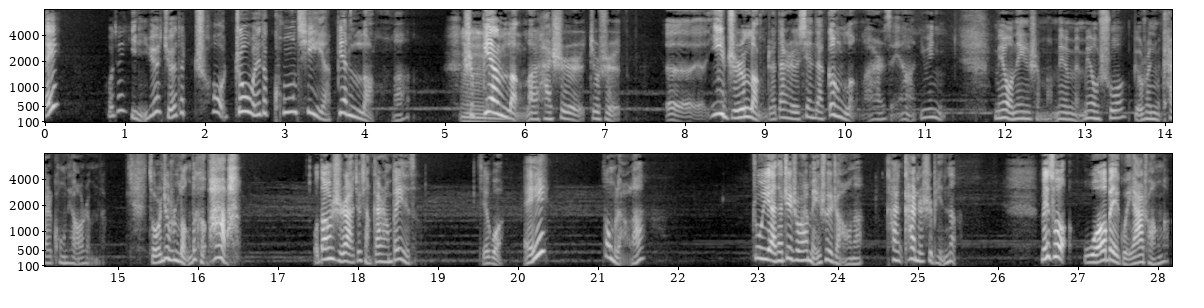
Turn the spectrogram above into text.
哎，我就隐约觉得周周围的空气呀、变冷了，是嗯变冷了，还是就是呃一直冷着，但是现在更冷了，还是怎样？因为你没有那个什么，没有没有没有说，比如说你们开着空调什么的，总之就是冷的可怕吧。我当时啊就想盖上被子，结果哎动不了了。注意啊，他这时候还没睡着呢，看看着视频呢。没错，我被鬼压床了。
